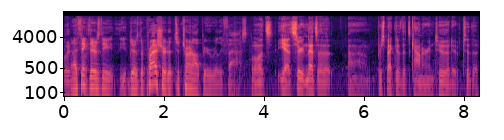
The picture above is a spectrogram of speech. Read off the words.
And I think there's the there's the pressure to, to turn out beer really fast. Well, it's yeah, it's certain. That's a um, perspective that's counterintuitive to the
